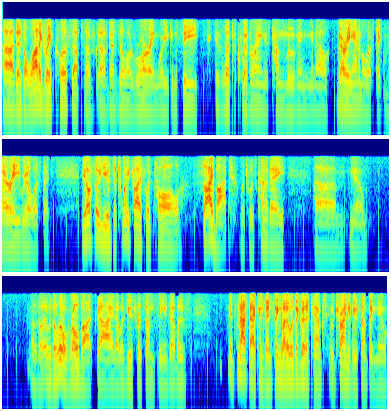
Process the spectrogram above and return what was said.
there's a lot of great close-ups of, of Godzilla roaring where you can see his lips quivering, his tongue moving, you know, very animalistic, very realistic. They also used a 25-foot tall Cybot, which was kind of a, um, you know, it was, a, it was a little robot guy that was used for some scenes that was, it's not that convincing, but it was a good attempt. It was trying to do something new.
